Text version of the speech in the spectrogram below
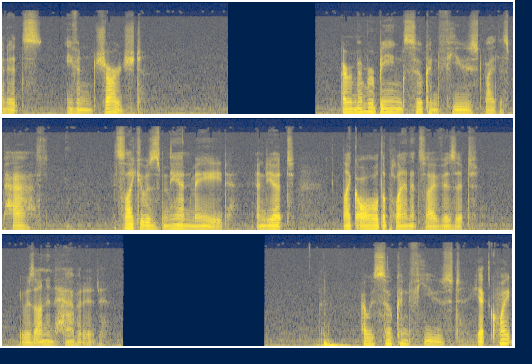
And it's even charged. I remember being so confused by this path. It's like it was man made, and yet, like all the planets I visit, it was uninhabited. I was so confused, yet quite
